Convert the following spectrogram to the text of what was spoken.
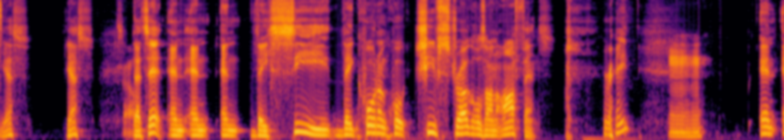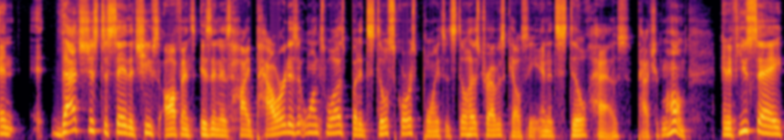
Yes. Yes. So. That's it. And and and they see they quote unquote Chiefs struggles on offense, right? Mm-hmm. And and that's just to say the Chiefs' offense isn't as high powered as it once was, but it still scores points. It still has Travis Kelce and it still has Patrick Mahomes. And if you say,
